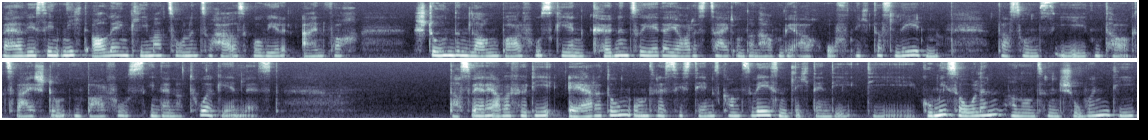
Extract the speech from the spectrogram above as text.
Weil wir sind nicht alle in Klimazonen zu Hause, wo wir einfach stundenlang barfuß gehen können zu jeder Jahreszeit und dann haben wir auch oft nicht das Leben, das uns jeden Tag zwei Stunden barfuß in der Natur gehen lässt. Das wäre aber für die Erdung unseres Systems ganz wesentlich, denn die, die Gummisohlen an unseren Schuhen, die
